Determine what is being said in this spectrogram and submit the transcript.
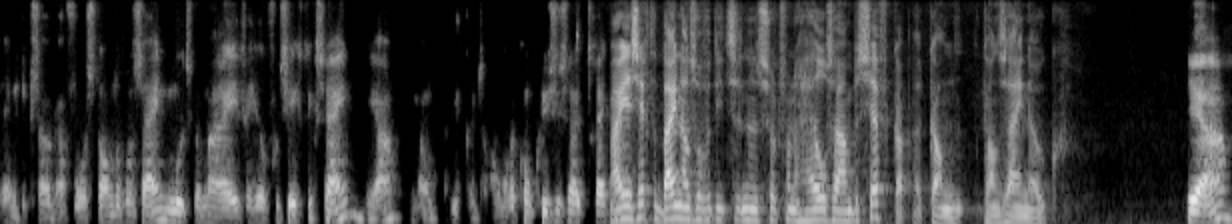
en ik zou daar voorstander van zijn, moeten we maar even heel voorzichtig zijn. Ja, nou, je kunt er andere conclusies uit trekken. Maar je zegt het bijna alsof het iets een soort van heilzaam besef kan, kan, kan zijn ook. Ja.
